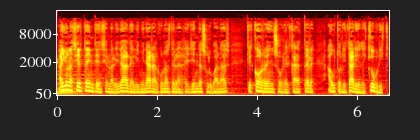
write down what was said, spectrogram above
Hay una cierta intencionalidad de eliminar algunas de las leyendas urbanas que corren sobre el carácter autoritario de Kubrick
